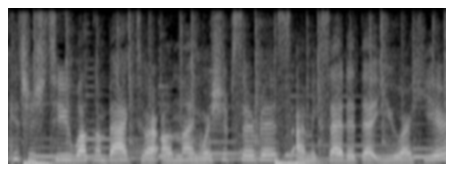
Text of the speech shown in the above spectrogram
Kids Church 2, welcome back to our online worship service. I'm excited that you are here.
